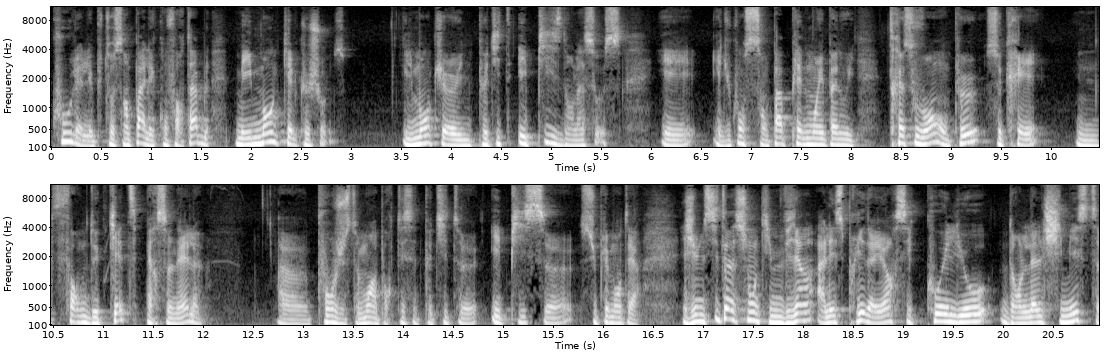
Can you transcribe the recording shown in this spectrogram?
cool, elle est plutôt sympa, elle est confortable, mais il manque quelque chose. Il manque euh, une petite épice dans la sauce. Et, et du coup, on ne se sent pas pleinement épanoui. Très souvent, on peut se créer une forme de quête personnelle pour justement apporter cette petite euh, épice euh, supplémentaire. J'ai une citation qui me vient à l'esprit d'ailleurs, c'est Coelho dans L'alchimiste.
